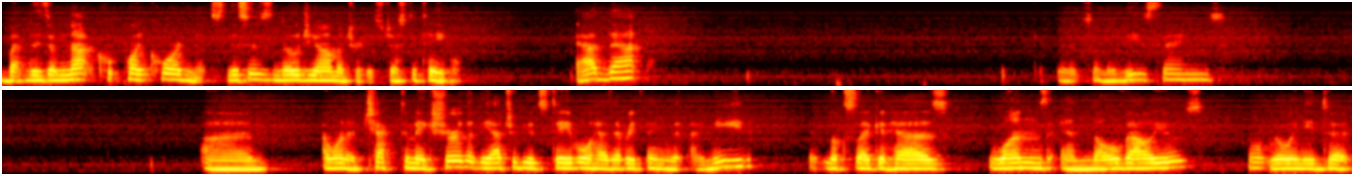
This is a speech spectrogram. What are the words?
But these are not co point coordinates. This is no geometry. It's just a table. Add that. Get rid of some of these things. Um, I want to check to make sure that the attributes table has everything that I need. It looks like it has ones and null values. I Don't really need to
